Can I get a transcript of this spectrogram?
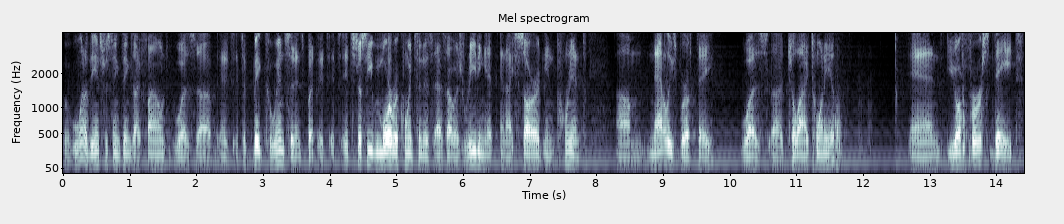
One of the interesting things I found was uh, it's, it's a big coincidence, but it's, it's it's just even more of a coincidence as I was reading it and I saw it in print. Um, Natalie's birthday was uh, July twentieth, and your first date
